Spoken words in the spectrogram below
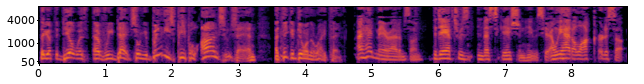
that you have to deal with every day. So when you bring these people on, Suzanne, I think you're doing the right thing. I had Mayor Adams on the day after his investigation. He was here, and we had to lock Curtis up.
